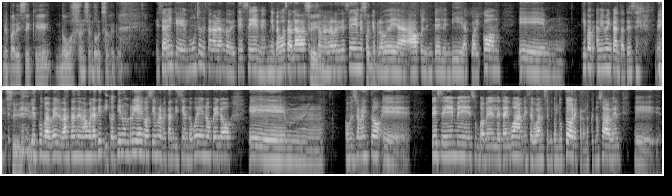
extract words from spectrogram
me parece que no va a estar esa corrección de. Y Saben No. que muchos están hablando de TCM. Mientras vos hablabas, Sí. empezaron a hablar de TCM porque Sí. provee a Apple, Intel, Nvidia, Qualcomm. Eh, ¿qué papel? A mí me encanta TCM. Sí. Es un papel bastante más volátil y tiene un riesgo. Siempre me están diciendo, bueno, pero eh, ¿cómo se llama esto? Eh, TCM es un papel de Taiwán, es Taiwán Semiconductores, para los que no saben. eh,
